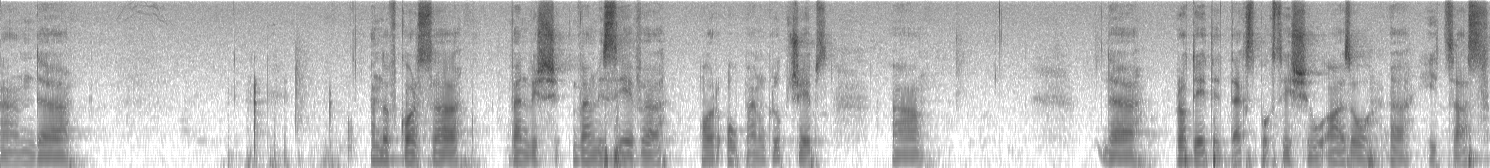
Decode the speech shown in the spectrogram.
and uh, and of course uh, when we when we save uh, or open group shapes. Uh, the rotated text box issue also hits us.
